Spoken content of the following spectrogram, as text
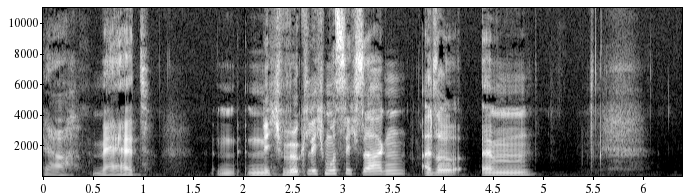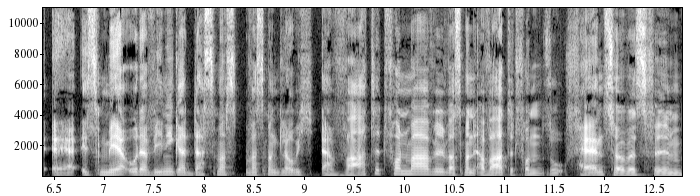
Ja, mad. N nicht wirklich, muss ich sagen. Also, ähm, er ist mehr oder weniger das, was, was man, glaube ich, erwartet von Marvel, was man erwartet von so Fanservice-Filmen,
